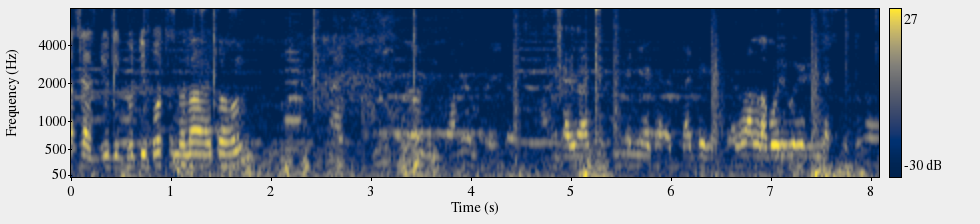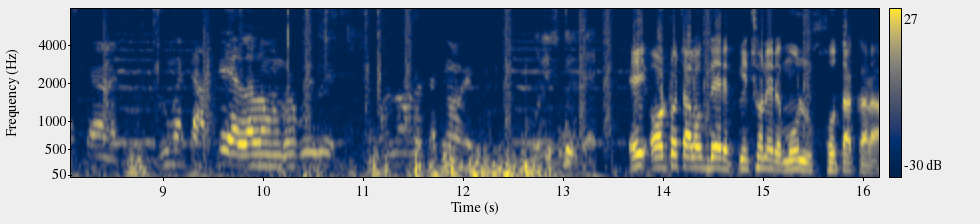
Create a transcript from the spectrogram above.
আচ্ছা যদি গুটি পছন্দ না হয় তখন? হ্যাঁ করে এই অটো চালকদের পেছনের মূল হোতাকারা।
